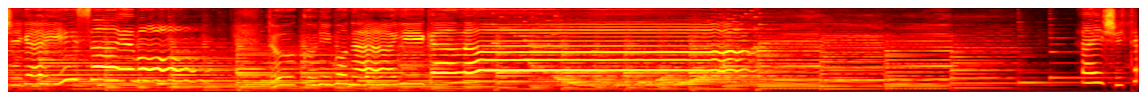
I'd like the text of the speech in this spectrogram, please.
違いさえもどこにもないから。愛した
